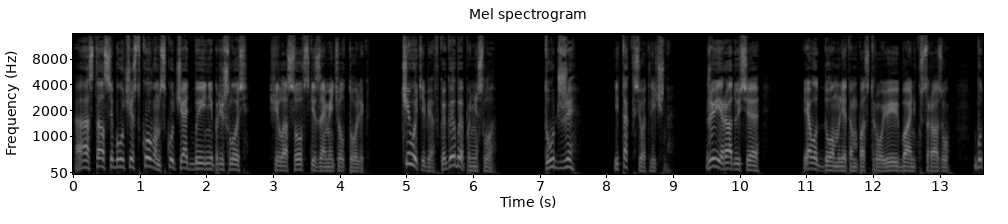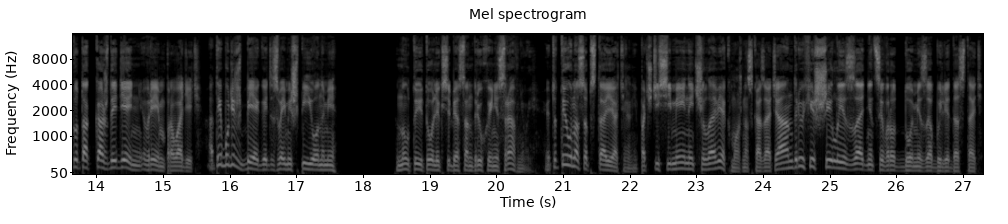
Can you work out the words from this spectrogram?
А остался бы участковым, скучать бы и не пришлось», — философски заметил Толик. «Чего тебя в КГБ понесло?» «Тут же. И так все отлично. Живи, радуйся. Я вот дом летом построю и баньку сразу. Буду так каждый день время проводить, а ты будешь бегать за своими шпионами». «Ну ты, Толик, себя с Андрюхой не сравнивай. Это ты у нас обстоятельный, почти семейный человек, можно сказать, а Андрюхи шило из задницы в роддоме забыли достать».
